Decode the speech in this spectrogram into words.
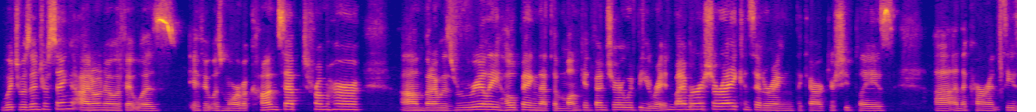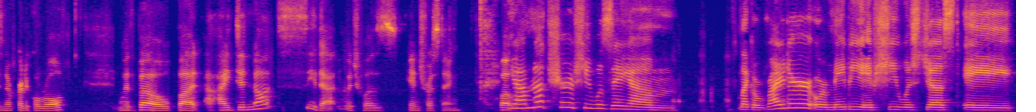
which was interesting. I don't know if it was if it was more of a concept from her. Um, but I was really hoping that the monk adventure would be written by Marisha Ray, considering the character she plays uh, in the current season of Critical Role with Beau. But I did not see that, which was interesting. But yeah, I'm not sure if she was a um like a writer or maybe if she was just a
